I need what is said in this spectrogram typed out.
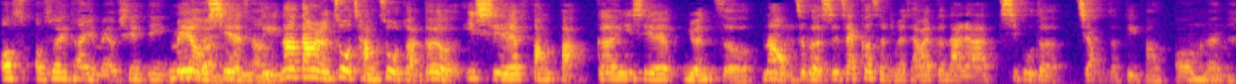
哦哦，所以它也没有限定，没有限定。那当然做长做短都有一些方法跟一些原则。嗯、那我们这个是在课程里面才会跟大家细部的讲的地方。OK，、嗯、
